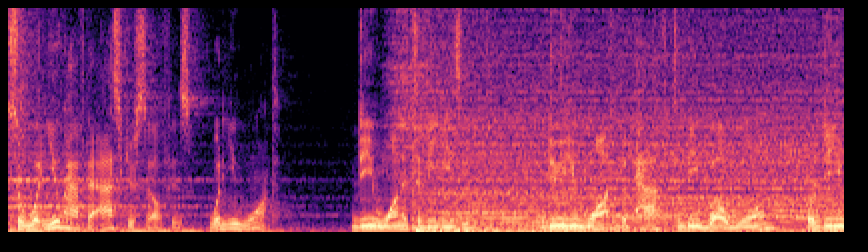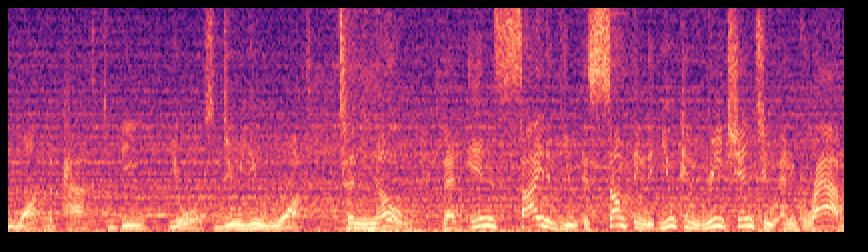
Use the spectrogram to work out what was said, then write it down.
So, what you have to ask yourself is what do you want? Do you want it to be easy? Do you want the path to be well worn? Or do you want the path to be yours? Do you want to know that inside of you is something that you can reach into and grab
